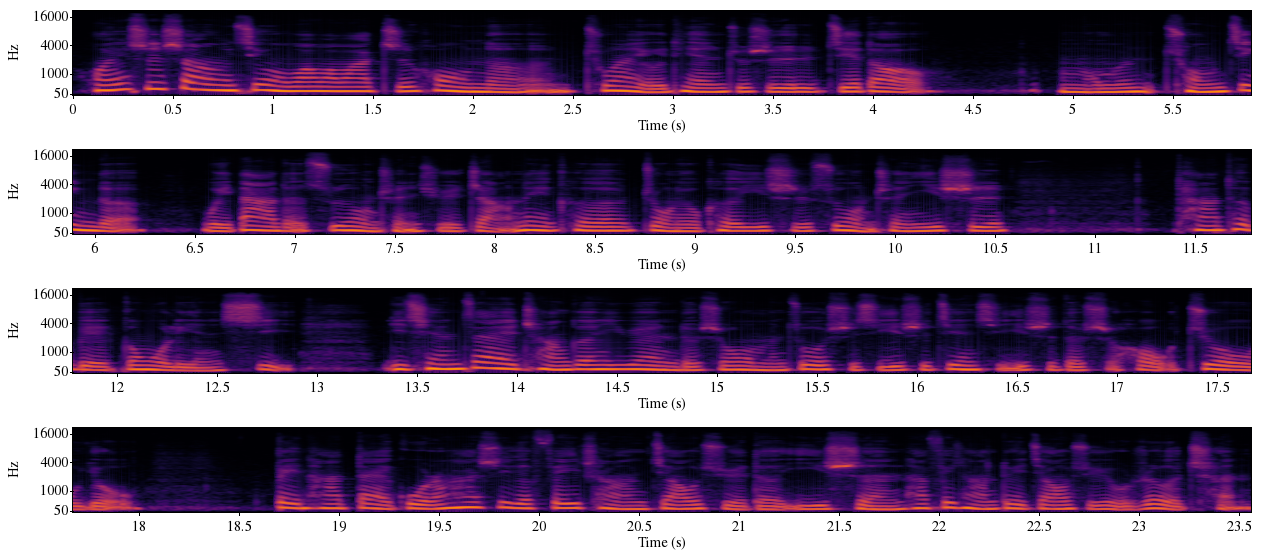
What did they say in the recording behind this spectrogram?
黄医师上新闻哇哇哇之后呢，突然有一天就是接到，嗯，我们重庆的伟大的苏永成学长，内科肿瘤科医师苏永成医师，他特别跟我联系。以前在长庚医院的时候，我们做实习医师、见习医师的时候，就有被他带过。然后他是一个非常教学的医生，他非常对教学有热忱。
